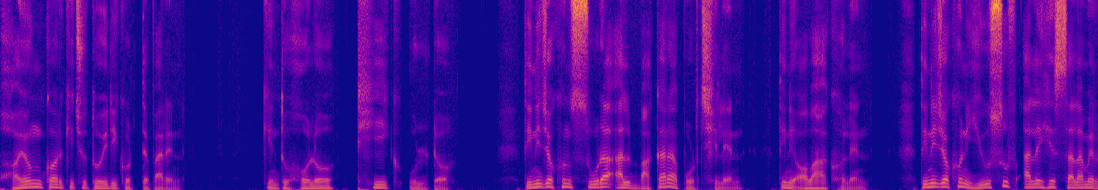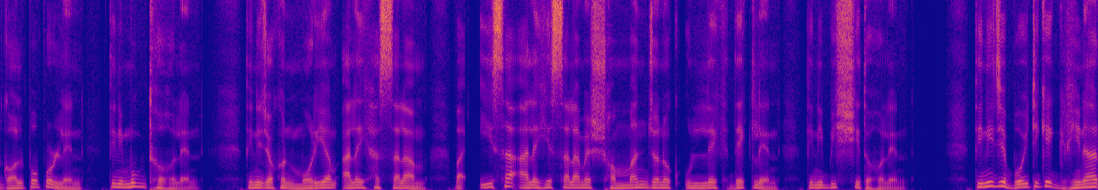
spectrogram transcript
ভয়ঙ্কর কিছু তৈরি করতে পারেন। কিন্তু হল ঠিক উল্টো। তিনি যখন সুরা আল বাকারা পড়ছিলেন, তিনি অবাক হলেন। তিনি যখন ইউসুফ আলহিসাল্লামের গল্প পড়লেন, তিনি মুগ্ধ হলেন। তিনি যখন মরিয়াম আলহাসাল্লাম বা ঈসা আলহিসাল্লামের সম্মানজনক উল্লেখ দেখলেন, তিনি বিস্মিত হলেন। তিনি যে বইটিকে ঘৃণার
